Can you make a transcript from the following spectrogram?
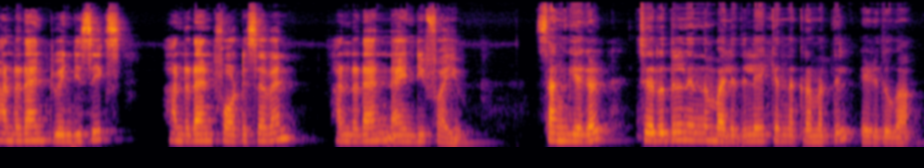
126 147 195 സംഖ്യകൾ ചെറുതിൽ നിന്നും വലുതിലേക്ക് എന്ന ക്രമത്തിൽ എഴുതുക.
